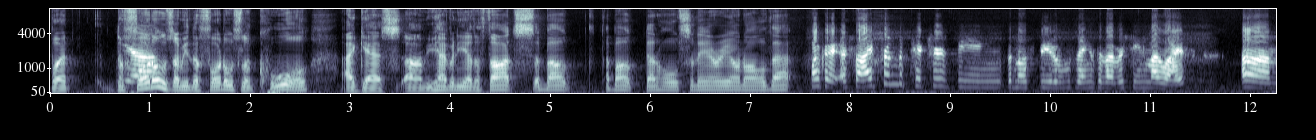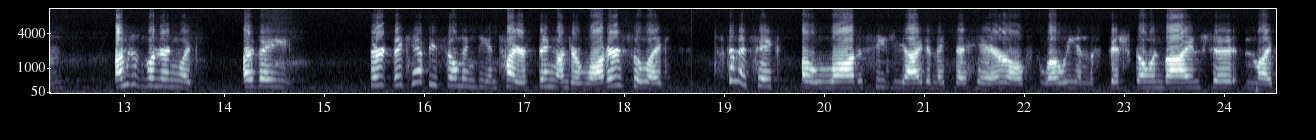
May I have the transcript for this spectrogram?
But the Yeah. photos, I mean, the photos look cool. I guess. Um, you have any other thoughts about about that whole scenario and all of that? Okay, aside from the pictures being the most beautiful things I've ever seen in my life, um, I'm just wondering, like, are they? They're, they can't be filming the entire thing underwater, so like, it's gonna take a lot of CGI to make their hair all flowy and the fish going by and shit, and like,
